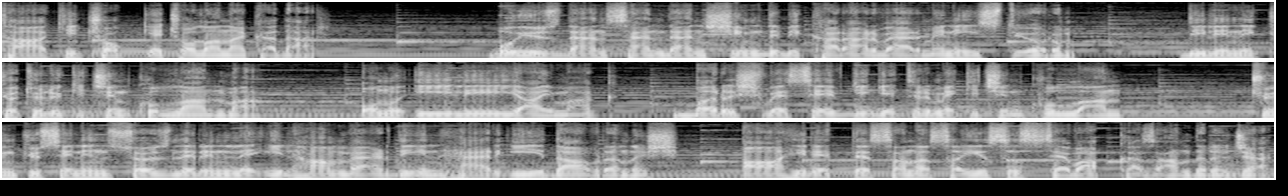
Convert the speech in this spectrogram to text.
ta ki çok geç olana kadar. Bu yüzden senden şimdi bir karar vermeni istiyorum. Dilini kötülük için kullanma. Onu iyiliği yaymak, barış ve sevgi getirmek için kullan. Çünkü senin sözlerinle ilham verdiğin her iyi davranış, ahirette sana sayısız sevap kazandıracak.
